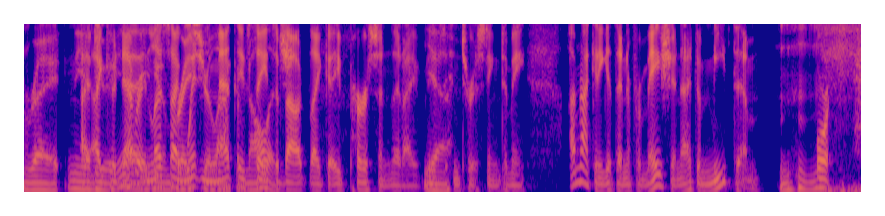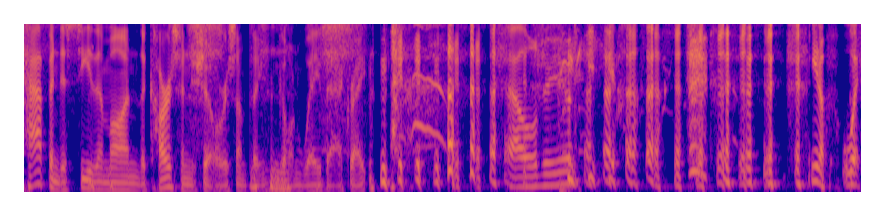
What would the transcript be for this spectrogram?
Right. Yeah, I, I could yeah, never, unless I went and met. of say it's about like a person that I is interesting to me. I'm not going to get that information. I have to meet them, Mm-hmm. or happen to see them on the Carson show or something, going way back, right? How old are you? you know what?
